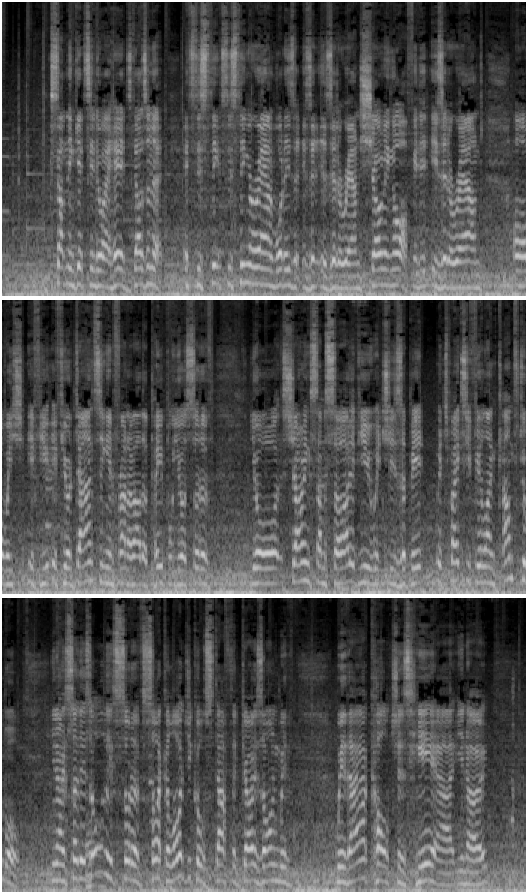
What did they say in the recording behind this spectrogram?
something gets into our heads, doesn't it? It's this thing. It's this thing around. What is it? Is it is it around showing off? Is it around? Oh, if you if you're dancing in front of other people, you're sort of you're showing some side of you which is a bit which makes you feel uncomfortable. You know, so there's all this sort of psychological stuff that goes on with with our cultures here. You know,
